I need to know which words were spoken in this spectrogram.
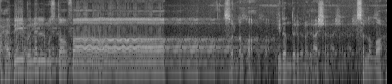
ഹബീബുനൽ മുസ്തഫ. ഇതെന്തൊരു പ്രകാശം. റസൂലല്ലാഹ്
